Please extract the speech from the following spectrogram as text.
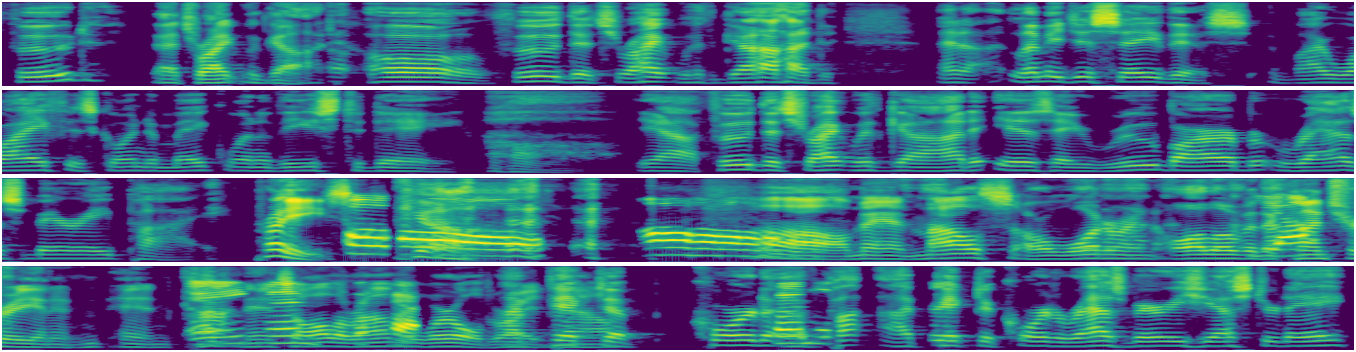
Food that's right with God. Uh, oh, food that's right with God. And uh, let me just say this: my wife is going to make one of these today. Oh. Yeah, food that's right with God is a rhubarb raspberry pie. Praise oh. God. Oh. oh man, mouths are watering all over the yep. country and and continents Amen. all around the world right I picked now. up quart of I picked a quart of raspberries yesterday,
